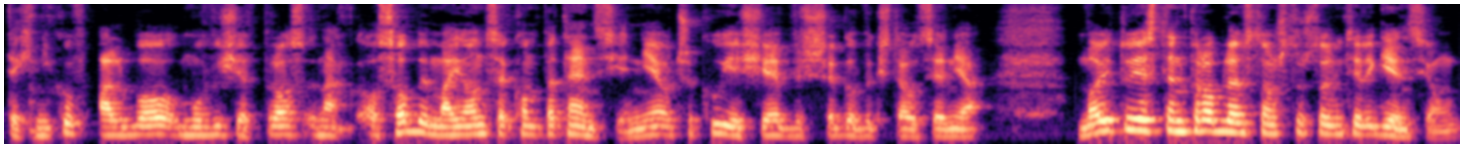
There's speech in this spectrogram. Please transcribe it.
techników, albo mówi się wprost na osoby mające kompetencje. Nie oczekuje się wyższego wykształcenia. No i tu jest ten problem z tą sztuczną inteligencją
